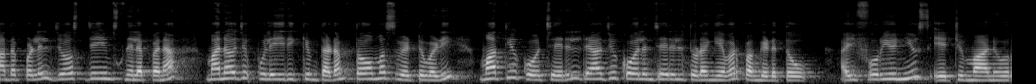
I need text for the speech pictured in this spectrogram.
Adappallil Jose James Nilappana Manoj Pulayirikkum Thadam Thomas Vettuvazhi Mathew Kocheril Raju Kolancheril തുടങ്ങിയവർ പങ്കെടുത്തു. I for you news Ettumanoor.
